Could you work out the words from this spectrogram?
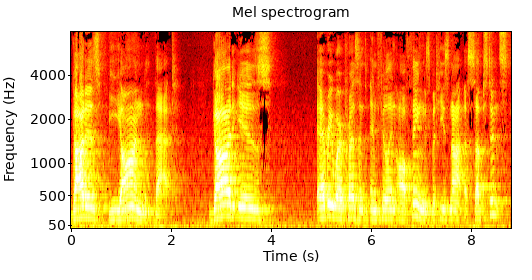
God is beyond that. God is everywhere present and filling all things, but He's not a substance.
